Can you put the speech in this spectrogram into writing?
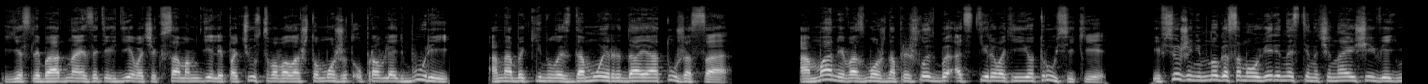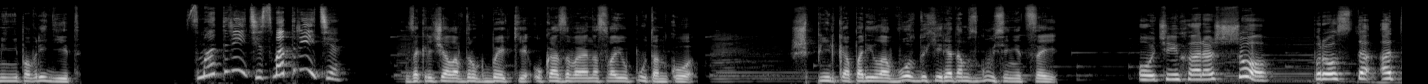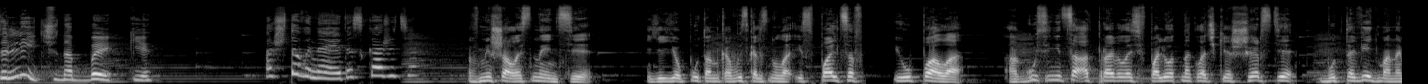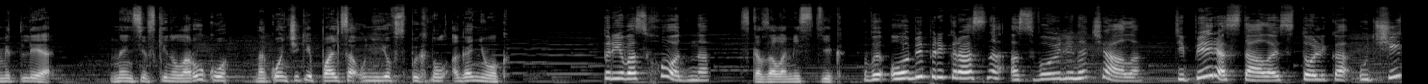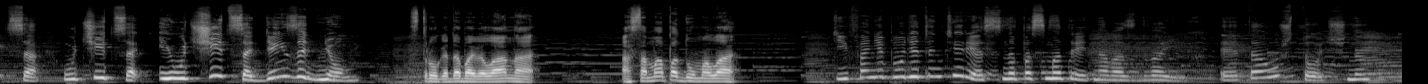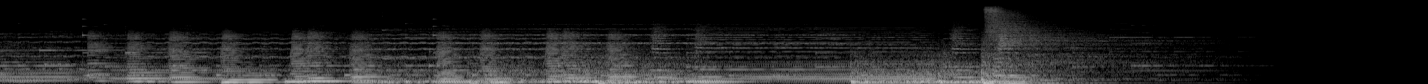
Если бы одна из этих девочек в самом деле почувствовала, что может управлять бурей, она бы кинулась домой, рыдая от ужаса. А маме, возможно, пришлось бы отстирывать ее трусики. И все же немного самоуверенности начинающей ведьме не повредит. Смотрите, смотрите! Закричала вдруг Бекки, указывая на свою путанку. Шпилька парила в воздухе рядом с гусеницей. Очень хорошо. Просто отлично, Бекки. А что вы на это скажете? Вмешалась Нэнси. Ее путанка выскользнула из пальцев и упала, а гусеница отправилась в полет на клочке шерсти, будто ведьма на метле. Нэнси вскинула руку, на кончике пальца у нее вспыхнул огонек, Превосходно. сказала Мистик. Вы обе прекрасно освоили начало. Теперь осталось только учиться, учиться и учиться день за днем. Строго добавила она. А сама подумала, Тиффани будет интересно посмотреть на вас двоих. Это уж точно.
